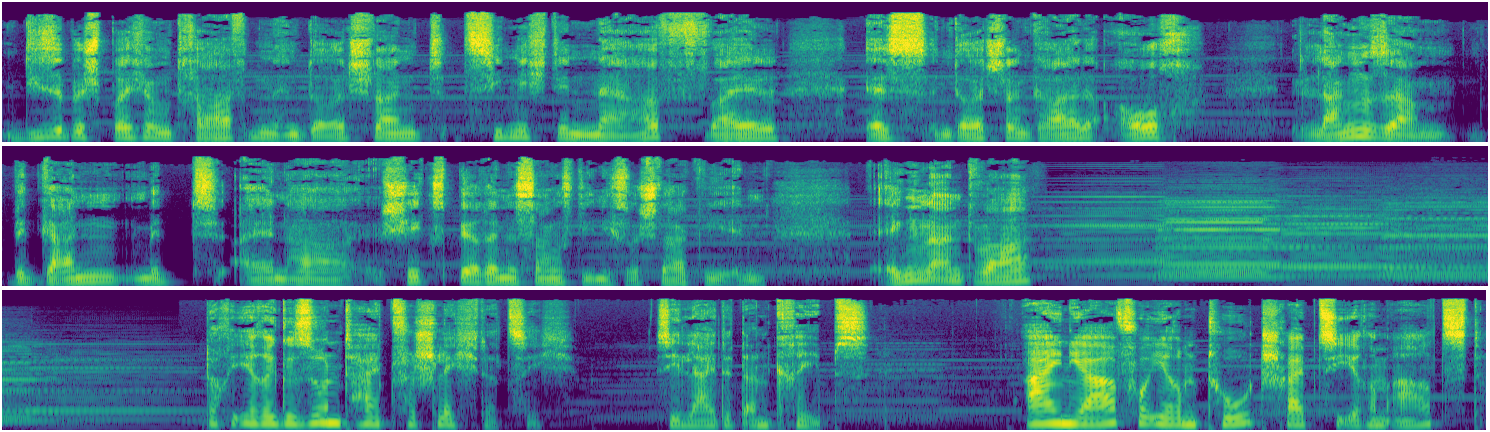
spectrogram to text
diese Besprechungen trafen in Deutschland ziemlich den Nerv, weil es in Deutschland gerade auch langsam begann mit einer Shakespeare-Renaissance, die nicht so stark wie in England war. Doch ihre Gesundheit verschlechtert sich. Sie leidet an Krebs. Ein Jahr vor ihrem Tod schreibt sie ihrem Arzt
